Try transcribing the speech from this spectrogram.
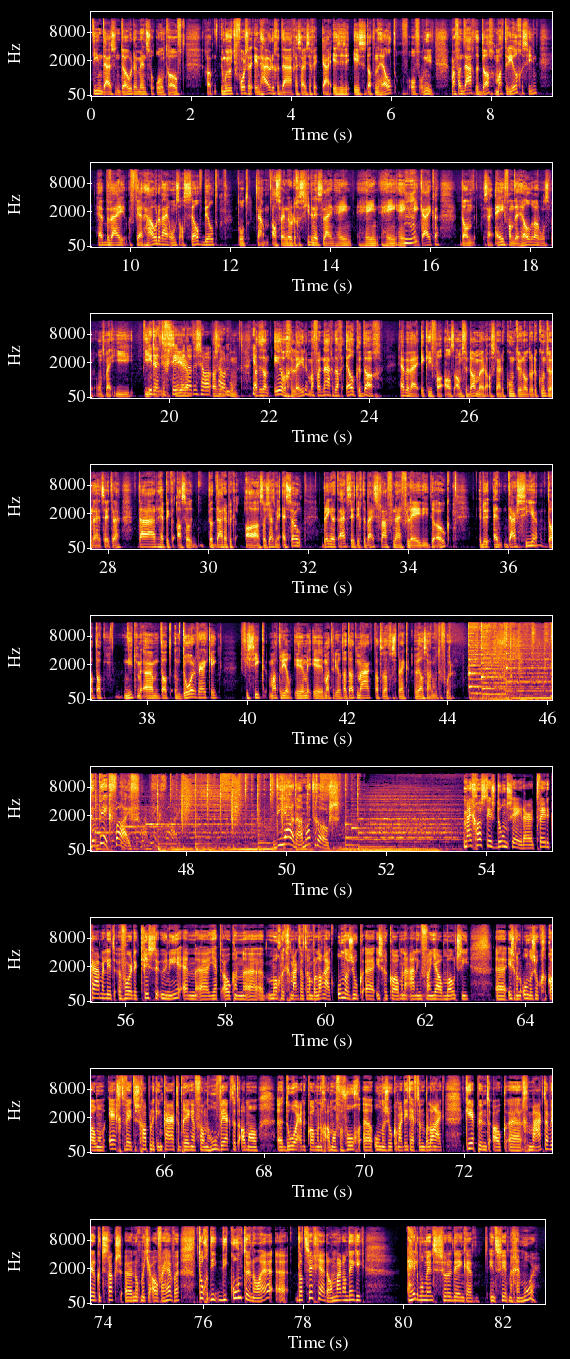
10.000 doden, mensen onthoofd. U moet je voorstellen, in huidige dagen zou je zeggen: ja, is, is, is dat een held of, of, of niet? Maar vandaag de dag, materieel gezien, hebben wij, verhouden wij ons als zelfbeeld tot, nou, als wij door de geschiedenislijn heen, heen, heen, heen, mm heen kijken, dan zijn een van de helden waar ons, ons mee identificeren, identificeren dat is zo, zo'n. Ja. Dat is dan eeuwig geleden, maar vandaag de dag, elke dag hebben wij, ik in ieder geval als Amsterdammer, als ik naar de Koentunnel door de Koentunnel rijd, et cetera, daar heb ik, asso, dat, daar heb ik associatie mee. En zo brengen het eigenlijk steeds dichterbij. Het slavernijverleden ook. En daar zie je dat, dat, niet, um, dat een doorwerking fysiek, materieel, eh, materieel, dat dat maakt dat we dat gesprek wel zouden moeten voeren. The Big Five. Diana Matroos. Mijn gast is Don Zeder, Tweede Kamerlid voor de ChristenUnie. En uh, je hebt ook een, uh, mogelijk gemaakt dat er een belangrijk onderzoek uh, is gekomen. Naar aanleiding van jouw motie is er een onderzoek gekomen om echt wetenschappelijk in kaart te brengen van hoe werkt het allemaal door. En er komen nog allemaal vervolgonderzoeken. Maar dit heeft een belangrijk keerpunt ook gemaakt. Daar wil ik het straks nog met je over hebben. Toch, die, die Koentunnel, hè, dat zeg jij dan. Maar dan denk ik, een heleboel mensen zullen denken: interesseert me geen moor.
